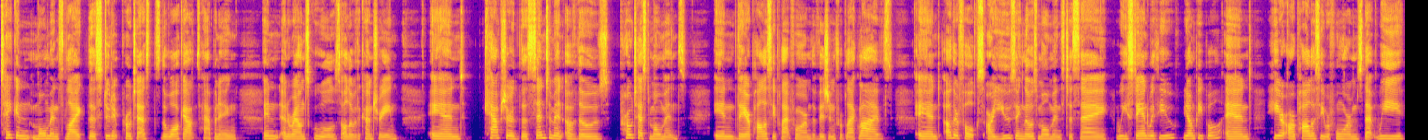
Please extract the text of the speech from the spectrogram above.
taken moments like the student protests, the walkouts happening in and around schools all over the country, and captured the sentiment of those protest moments in their policy platform, the Vision for Black Lives, and other folks are using those moments to say, we stand with you, young people, and here are policy reforms that we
